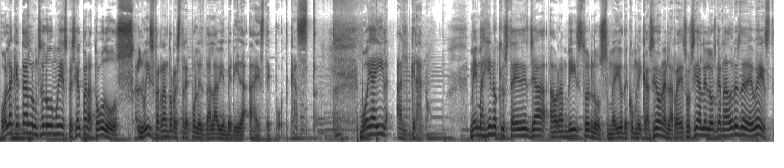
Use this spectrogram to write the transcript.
Hola, ¿qué tal? Un saludo muy especial para todos. Luis Fernando Restrepo les da la bienvenida a este podcast. Voy a ir al grano. Me imagino que ustedes ya habrán visto en los medios de comunicación, en las redes sociales, los ganadores de The Best,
